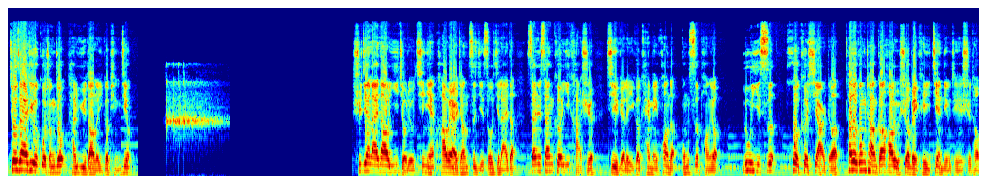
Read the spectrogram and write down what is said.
就在这个过程中，他遇到了一个瓶颈。时间来到一九六七年，哈维尔将自己搜集来的三十三颗伊卡石寄给了一个开煤矿的公司朋友。路易斯·霍克希尔德，他的工厂刚好有设备可以鉴定这些石头。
